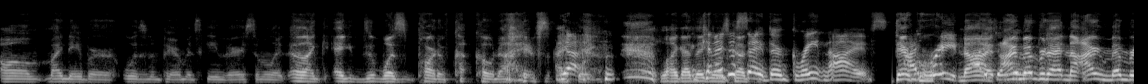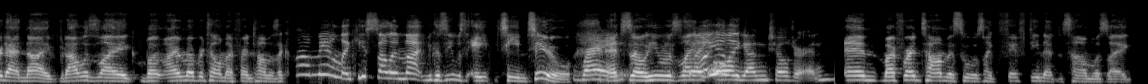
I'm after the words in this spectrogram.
um, my neighbor was an impairment scheme very similar. Uh, like it was part of Cutco knives. I yeah. think. Like I think. Can I just say they're great knives? They're I, great knives. I, I, remember that. I remember that knife, but I was like, but I remember telling my friend Tom, I was like, oh man, like he's selling knives because he was 18 too, right? And so he was like, like oh yeah, all like, young children. And my friend Thomas, who was like 15 at the time, was like,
